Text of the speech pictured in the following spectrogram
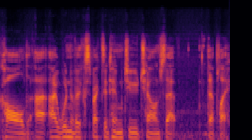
called, I, I wouldn't have expected him to challenge that that play.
